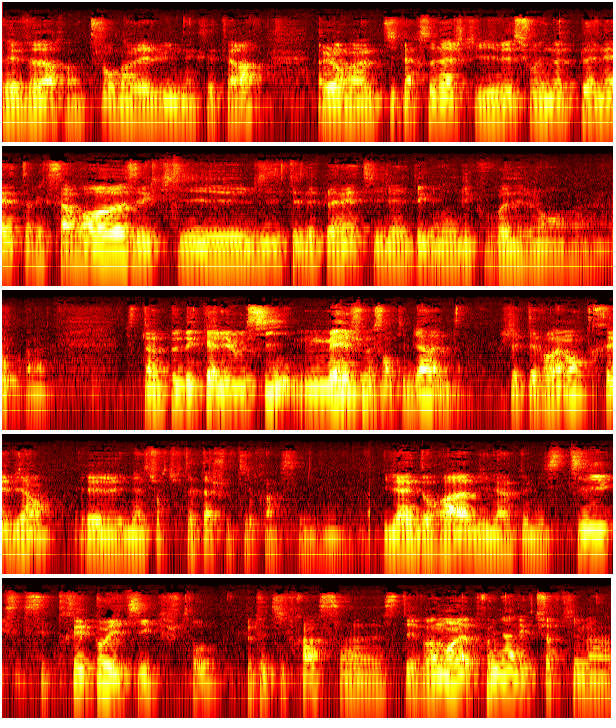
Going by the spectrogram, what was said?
rêveur, hein, toujours dans la lune, etc. Alors un petit personnage qui vivait sur une autre planète avec sa rose et qui visitait des planètes, il, découvrait des gens. euh. C'était un peu décalé aussi, mais je me sentais bien là-dedans. J'étais vraiment très bien, et bien sûr tu t'attaches au petit prince. Il, est adorable, il est un peu mystique, c'est très poétique je trouve. Le petit prince, euh, c'était vraiment la première lecture qui m'a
